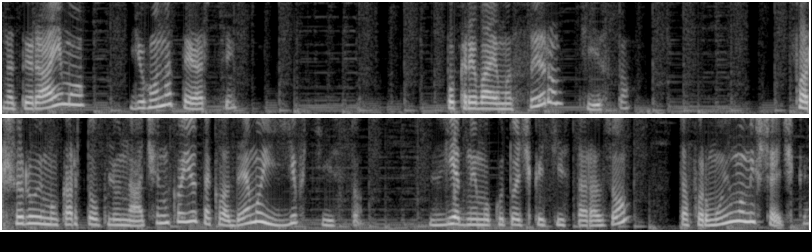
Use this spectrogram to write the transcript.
натираємо його на терці. Покриваємо сиром тісто. Фаршируємо картоплю начинкою та кладемо її в тісто. З'єднуємо куточки тіста разом та формуємо мішечки.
